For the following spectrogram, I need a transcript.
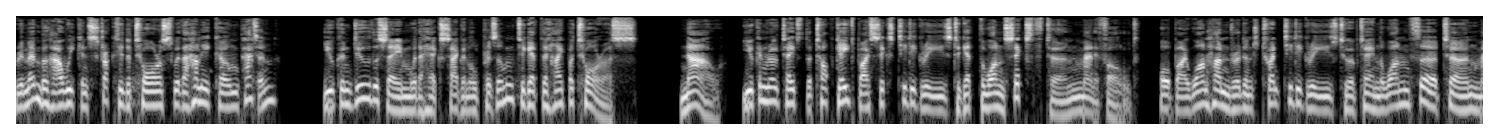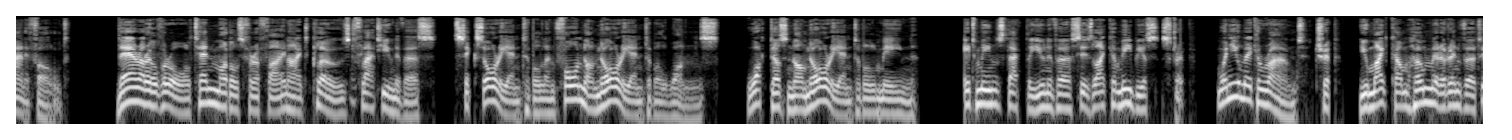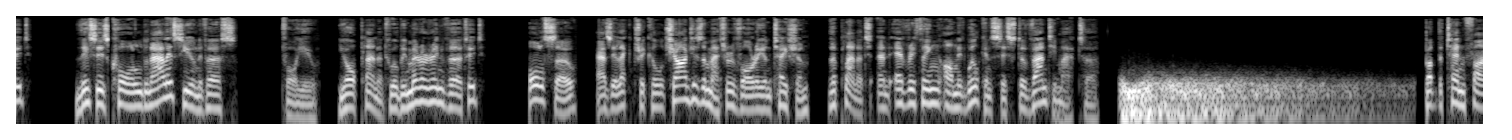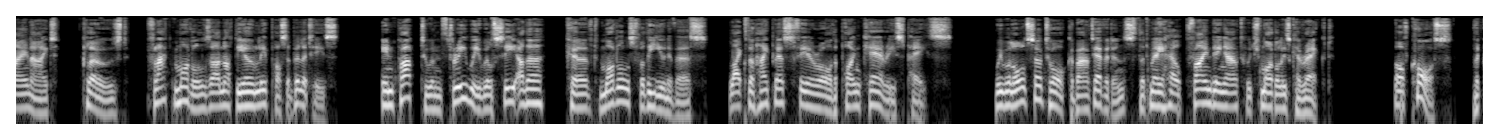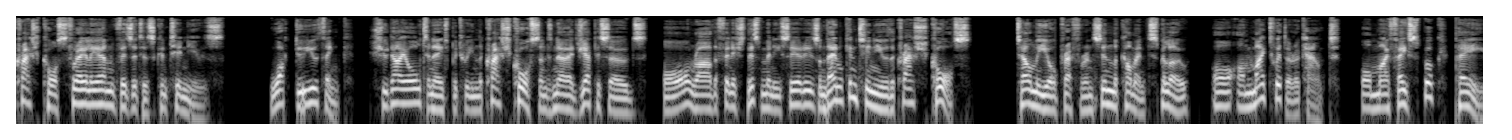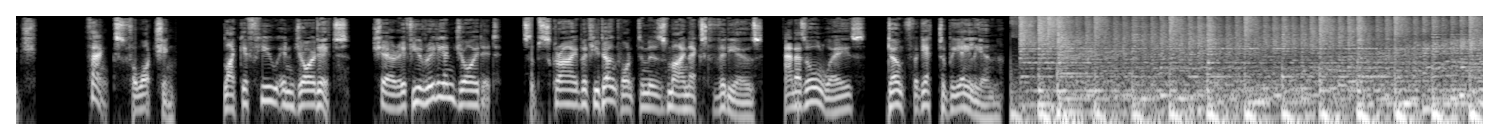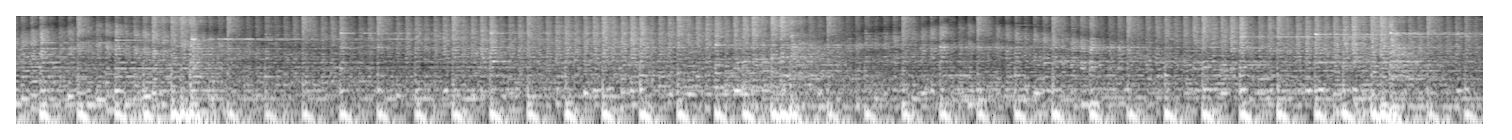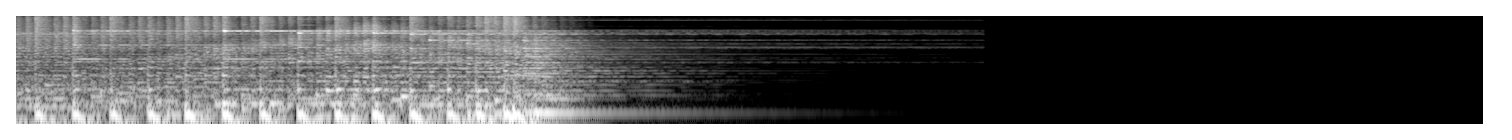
Remember how we constructed a torus with a honeycomb pattern? You can do the same with a hexagonal prism to get the hypertorus. Now, you can rotate the top gate by 60 degrees to get the 1 6th turn manifold, or by 120 degrees to obtain the 1 3rd turn manifold. There are overall 10 models for a finite closed flat universe, 6 orientable and 4 non-orientable ones. What does non-orientable mean? It means that the universe is like a Möbius strip. When you make a round trip, you might come home mirror inverted. This is called an Alice universe. For you, your planet will be mirror inverted, also, as electrical charge is a matter of orientation, the planet and everything on it will consist of antimatter. But the 10 finite, closed, flat models are not the only possibilities. In part 2 and 3 we will see other, curved models for the universe, like the hypersphere or the Poincare space. We will also talk about evidence that may help finding out which model is correct. Of course, the crash course for alien visitors continues. What do you think? Should I alternate between the Crash Course and No Edge episodes, or rather finish this mini-series and then continue the Crash Course? Tell me your preference in the comments below, or on my Twitter account, or my Facebook page. Thanks for watching. Like if you enjoyed it, share if you really enjoyed it, subscribe if you don't want to miss my next videos, and as always, don't forget to be alien.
